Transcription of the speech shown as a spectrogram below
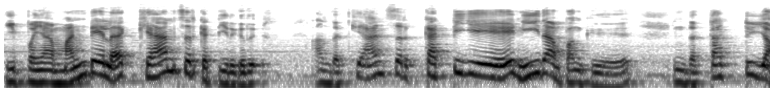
இப்போ என் மண்டையில் கேன்சர் கட்டி இருக்குது. அந்த கேன்சர் கட்டியே நீதான் பங்கு. இந்த கட்டியை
